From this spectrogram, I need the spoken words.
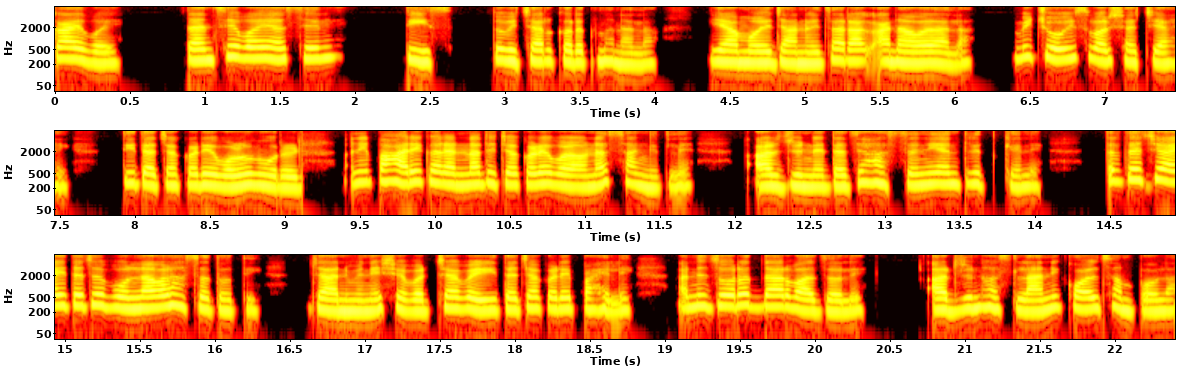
काय वय? त्यांचे वय असेल तीस तो विचार करत म्हणाला. यामुळे जान्हवीचा राग अनावर आला. मी चोवीस वर्षाची आहे. ती त्याच्याकडे वळून ओरडली आणि पहारेकरांना तिच्याकडे वळवण्यास सांगितले. अर्जुनने त्याचे हास्य नियंत्रित केले. तर त्याची आई त्याच्या बोलण्यावर हसत होती. जान्हवीने शेवटच्या वेळी त्याच्याकडे पाहिले आणि जोरतदार वाजवले. अर्जुन हसला आणि कॉल संपवला.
